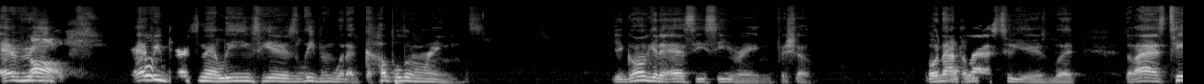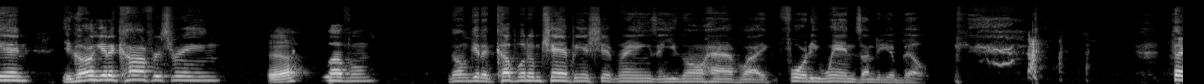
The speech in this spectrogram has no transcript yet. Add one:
Every oh. every person that leaves here is leaving with a couple of rings. You're gonna get an SEC ring for sure. Well, not the last two years, but the last 10, you're gonna get a conference ring. Yeah. Love them gonna get a couple of them championship rings and you're gonna have like 40 wins under your belt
